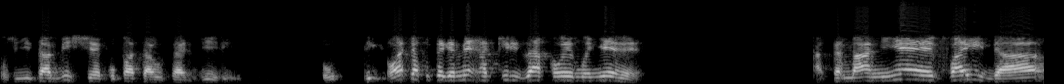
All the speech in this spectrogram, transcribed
usijitabishe kupata utajiri. Wacha kutegemea akili zako we mwenyewe. Atamanie faida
